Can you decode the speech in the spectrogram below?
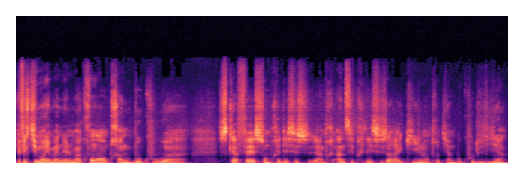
Effectivement, Emmanuel Macron emprunte beaucoup à ce qu'a fait son prédécesseur, un de ses prédécesseurs avec qui il entretient beaucoup de liens,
